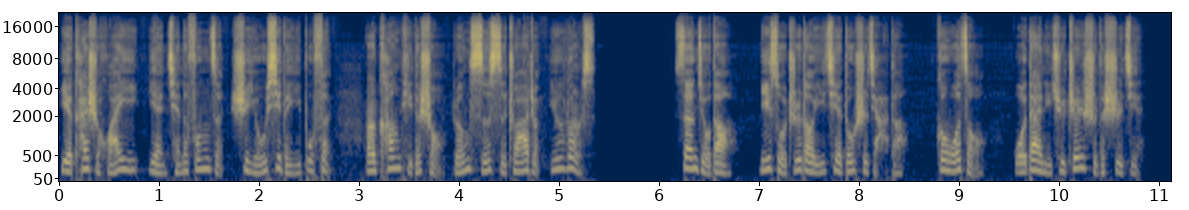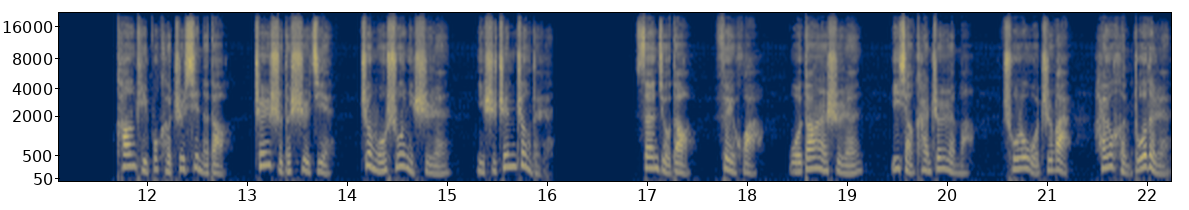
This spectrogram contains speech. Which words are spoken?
也开始怀疑眼前的疯子是游戏的一部分，而康体的手仍死死抓着 Universe。三九道：“你所知道一切都是假的，跟我走，我带你去真实的世界。”康体不可置信的道：“真实的世界？这魔说你是人？你是真正的人？”三九道：“废话，我当然是人。你想看真人吗？除了我之外。”还有很多的人，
